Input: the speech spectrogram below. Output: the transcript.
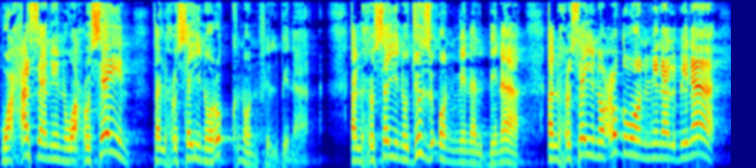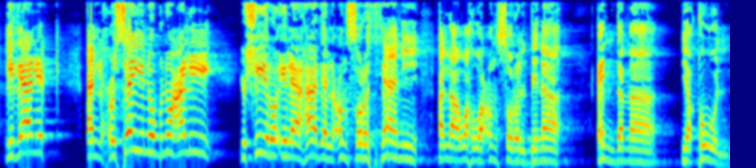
وحسن وحسين. فالحسين ركن في البناء. الحسين جزء من البناء. الحسين عضو من البناء. لذلك الحسين بن علي يشير إلى هذا العنصر الثاني ألا وهو عنصر البناء. عندما يقول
